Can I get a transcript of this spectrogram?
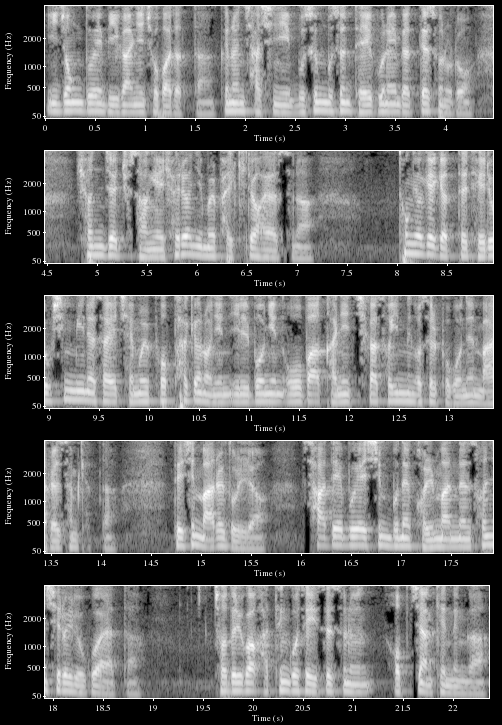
이종도의 미간이 좁아졌다. 그는 자신이 무슨 무슨 대군의 몇 대 손으로 현재 주상의 혈연임을 밝히려 하였으나 통역의 곁에 대륙 식민회사의 재물포 파견원인 일본인 오바 가니치가 서 있는 것을 보고는 말을 삼켰다. 대신 말을 돌려 사대부의 신분에 걸맞는 선실을 요구하였다. 저들과 같은 곳에 있을 수는 없지 않겠는가.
